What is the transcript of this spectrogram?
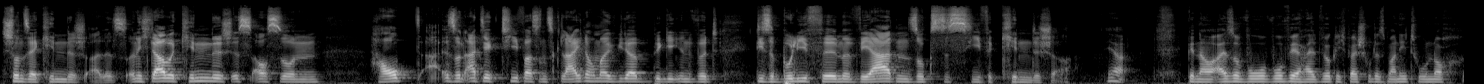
ist schon sehr kindisch alles. Und ich glaube, kindisch ist auch so ein Haupt, so ein Adjektiv, was uns gleich nochmal wieder begegnen wird. Diese Bully-Filme werden sukzessive kindischer. Ja, genau. Also, wo, wo wir halt wirklich bei Schuh des Manitou noch,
